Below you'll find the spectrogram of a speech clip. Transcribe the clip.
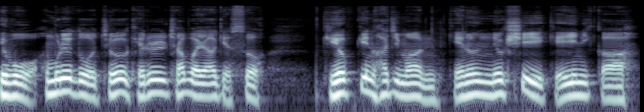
여보, 아무래도 저 개를 잡아야겠어. 귀엽긴 하지만 개는 역시 개이니까.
